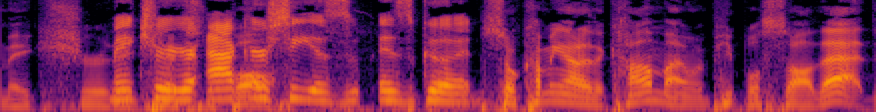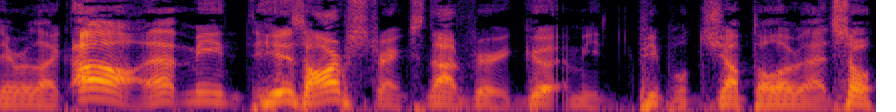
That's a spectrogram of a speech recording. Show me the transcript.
Make sure make sure your accuracy ball. is is good. So coming out of the combine, when people saw that, they were like, "Oh, that means his arm strength's not very good." I mean, people jumped all over that. So,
